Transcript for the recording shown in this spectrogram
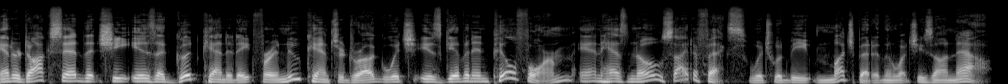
And her doc said that she is a good candidate for a new cancer drug, which is given in pill form and has no side effects, which would be much better than what she's on now.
